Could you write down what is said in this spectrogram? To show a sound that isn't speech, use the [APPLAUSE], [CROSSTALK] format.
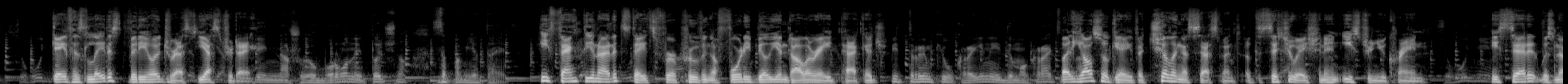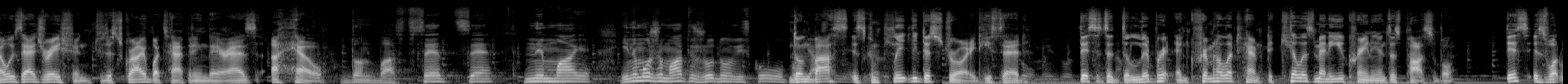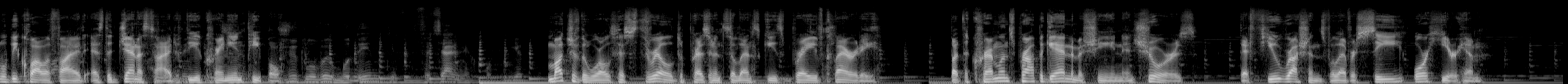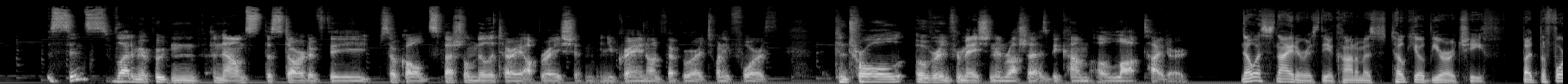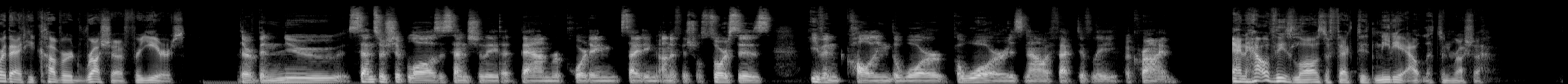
gave his latest video address yesterday. День нашої оборони точно запам'ятається. He thanked the United States for approving a $40 billion aid package, Підтримки України і демократії. but he also gave a chilling assessment of the situation in eastern Ukraine. He said it was no exaggeration to describe what's happening there as a hell. Donbass is completely destroyed, he said. This is a deliberate and criminal attempt to kill as many Ukrainians as possible. This is what will be qualified as the genocide of the Ukrainian people. Much of the world has thrilled to President Zelensky's brave clarity, but the Kremlin's propaganda machine ensures that few Russians will ever see or hear him. Since Vladimir Putin announced the start of the so called special military operation in Ukraine on February 24th, control over information in Russia has become a lot tighter. Noah Sneider is The Economist's Tokyo bureau chief, but before that, he covered Russia for years. There have been new censorship laws essentially that ban reporting, citing unofficial sources. Even calling the war a war is now effectively a crime. And how have these laws affected media outlets in Russia?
